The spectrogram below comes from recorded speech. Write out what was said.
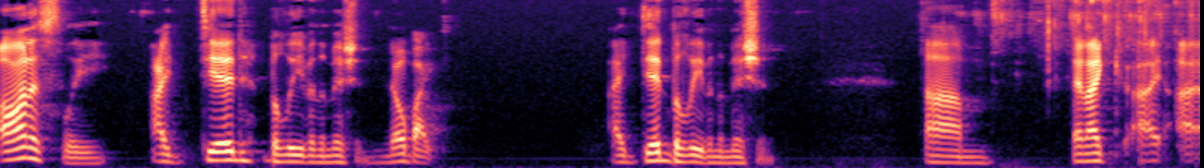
honestly, I did believe in the mission. No bite. I did believe in the mission. Um, and I, I, I,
